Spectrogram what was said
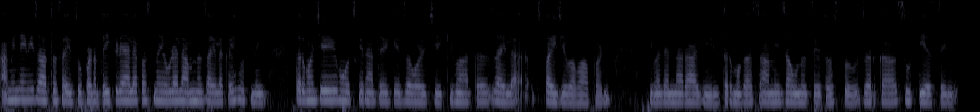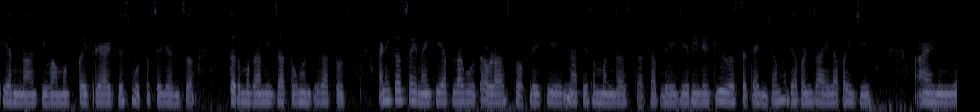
आम्ही नेहमी जात असायचो. पण आता इकडे आल्यापासून एवढ्या लांबनं जायला काही होत नाही. तर म्हणजे मोजके नातेवाईक आहे जवळचे किंवा आता जायलाच पाहिजे बाबा आपण. किंवा त्यांना राग येईल तर मग असं आम्ही जाऊनच येत असतो. जर का सुट्टी असेल यांना किंवा मग काहीतरी ॲडजस्ट होत असेल यांचं तर मग आम्ही जातो म्हणजे जातोच. आणि कसं आहे ना की आपला गोतावळा असतो आपले जे नातेसंबंध असतात आपले जे रिलेटिव्ह असतात त्यांच्यामध्ये आपण जायला पाहिजे. आणि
